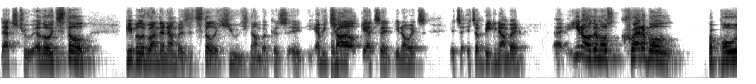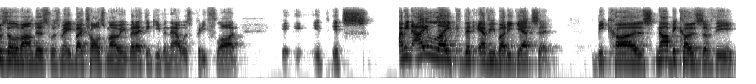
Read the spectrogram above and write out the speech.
that's true. Although it's still, people have run the numbers. It's still a huge number because every child gets it. You know, it's it's it's a big number. Uh, you know, the most credible proposal around this was made by Charles Murray, but I think even that was pretty flawed it, it, it's i mean i like that everybody gets it because not because of the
